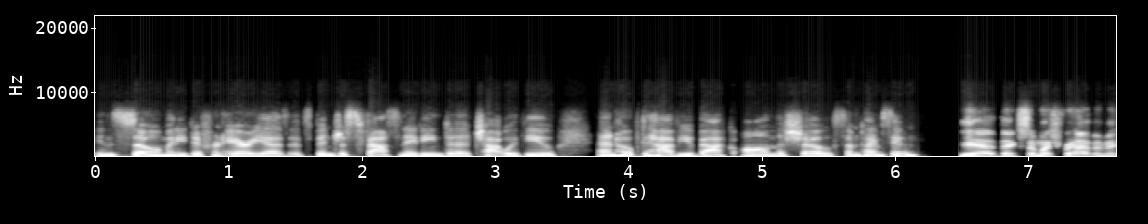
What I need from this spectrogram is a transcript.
in so many different areas. It's been just fascinating to chat with you and hope to have you back on the show sometime soon. Yeah. Thanks so much for having me.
